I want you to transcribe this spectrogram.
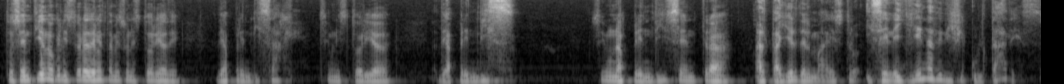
Entonces entiendo que la historia de él también es una historia de, aprendizaje, es una historia de aprendiz. Un aprendiz entra al taller del maestro y se le llena de dificultades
